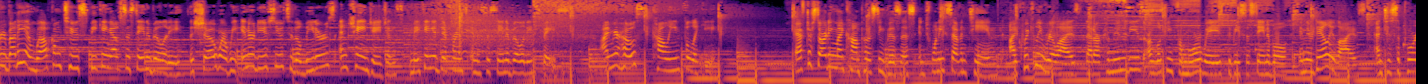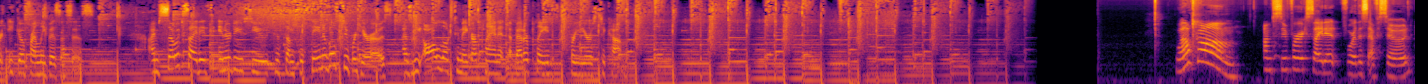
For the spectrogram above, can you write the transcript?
everybody, and welcome to Speaking of Sustainability, the show where we introduce you to the leaders and change agents making a difference in the sustainability space. I'm your host, Colleen Falicki. After starting my composting business in 2017, I quickly realized that our communities are looking for more ways to be sustainable in their daily lives and to support eco friendly businesses. I'm so excited to introduce you to some sustainable superheroes as we all look to make our planet a better place for years to come. Welcome! I'm super excited for this episode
